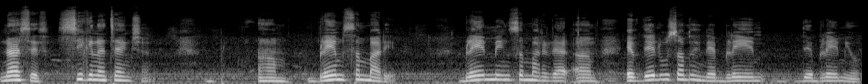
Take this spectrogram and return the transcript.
narcissist seeking attention, um, blame somebody, blaming somebody that um if they do something they blame they blame you.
